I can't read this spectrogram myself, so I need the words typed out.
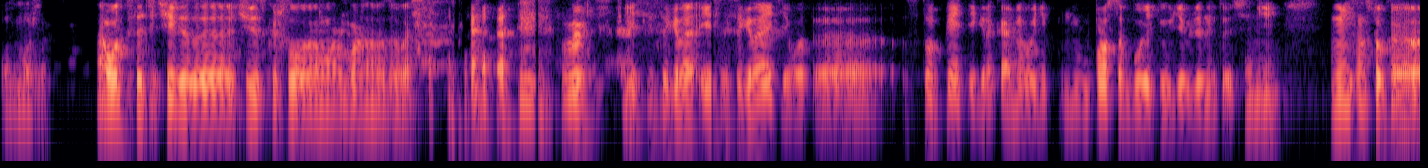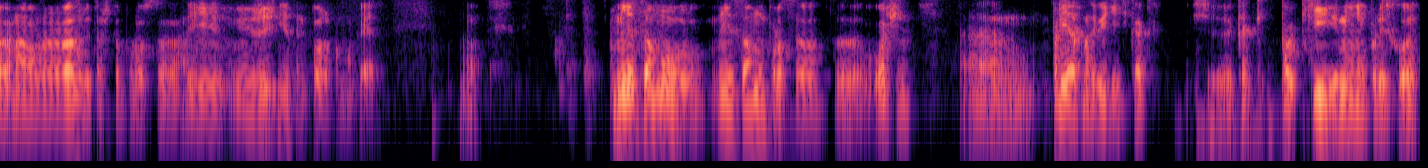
возможно? А вот, кстати, через, э, через кэшло можно развивать. Вы, если, сыгра, если сыграете вот 105 э, игроками, вы просто будете удивлены. То есть они у них настолько она уже развита, что просто и, и жизни это тоже помогает. Вот. Мне саму, мне саму просто вот, э, очень э, приятно видеть, как, как, какие изменения происходят.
